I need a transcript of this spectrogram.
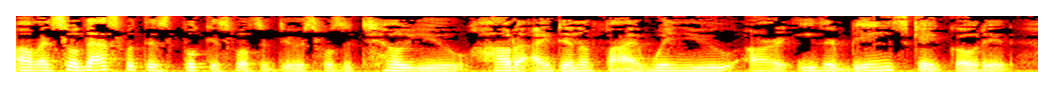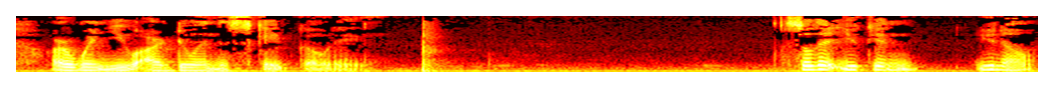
Um, and so that's what this book is supposed to do. It's supposed to tell you how to identify when you are either being scapegoated or when you are doing the scapegoating. So that you can, you know,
